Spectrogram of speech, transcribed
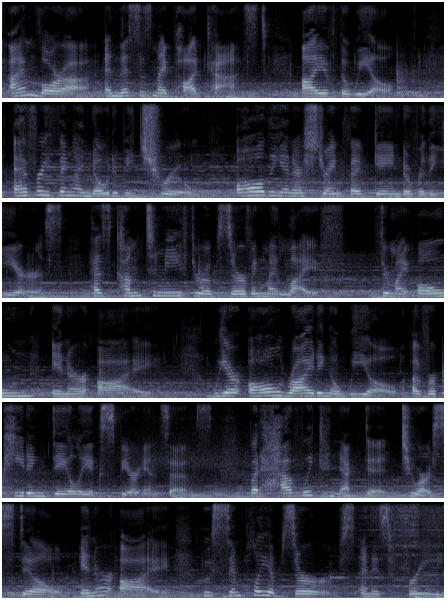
I'm Laura, and this is my podcast, Eye of the Wheel. Everything I know to be true, all the inner strength I've gained over the years, has come to me through observing my life, through my own inner eye. We are all riding a wheel of repeating daily experiences, but have we connected to our still inner eye who simply observes and is free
